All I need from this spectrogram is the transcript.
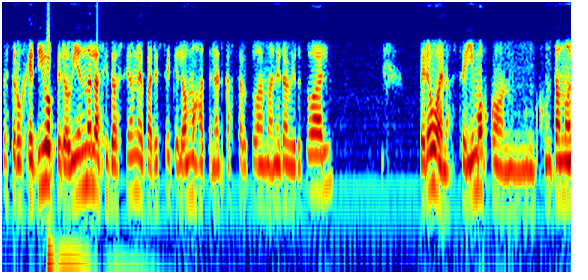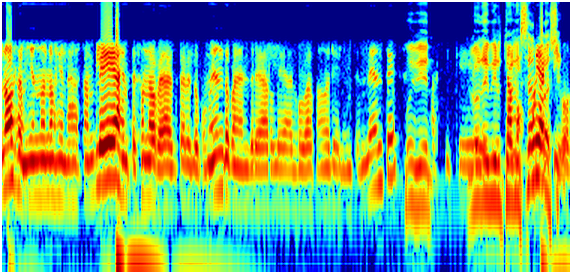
nuestro objetivo, pero viendo la situación me parece que lo vamos a tener que hacer todo de manera virtual. Pero bueno, seguimos con, juntándonos, reuniéndonos en las asambleas, empezando a redactar el documento para entregarle al gobernador y al intendente. Muy bien. lo de virtualizarlo,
